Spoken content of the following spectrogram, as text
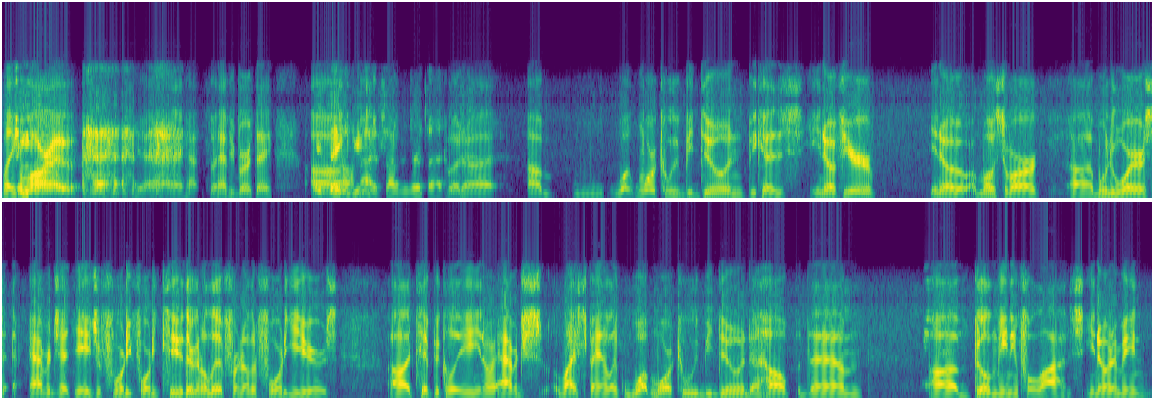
Like tomorrow. yeah. So happy birthday. Hey, thank um, you. Nice. Happy birthday. But uh, um, what more could we be doing? Because you know, if you're, you know, most of our uh, wounded warriors average at the age of 40, 42, they're going to live for another 40 years. Uh, typically, you know, average lifespan. Like, what more could we be doing to help them uh, build meaningful lives? You know what I mean?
